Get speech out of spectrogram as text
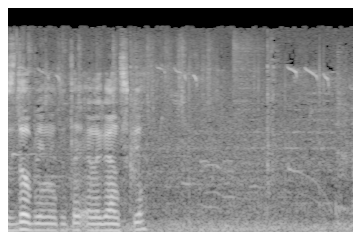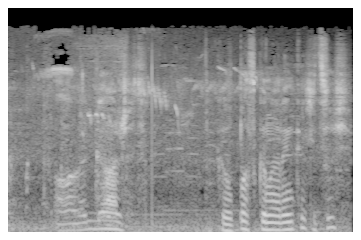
Zdobienie tutaj eleganckie. Ale gadżet. Taka opaska na rękę czy coś?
